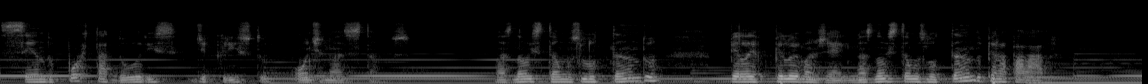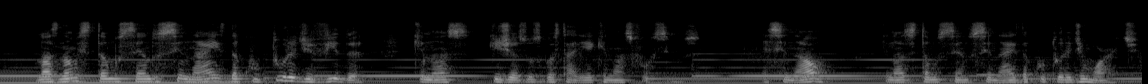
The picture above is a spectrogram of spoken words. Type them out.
sendo portadores de Cristo onde nós estamos. Nós não estamos lutando pela, pelo Evangelho, nós não estamos lutando pela palavra. Nós não estamos sendo sinais da cultura de vida que nós que Jesus gostaria que nós fôssemos. É sinal que nós estamos sendo sinais da cultura de morte.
